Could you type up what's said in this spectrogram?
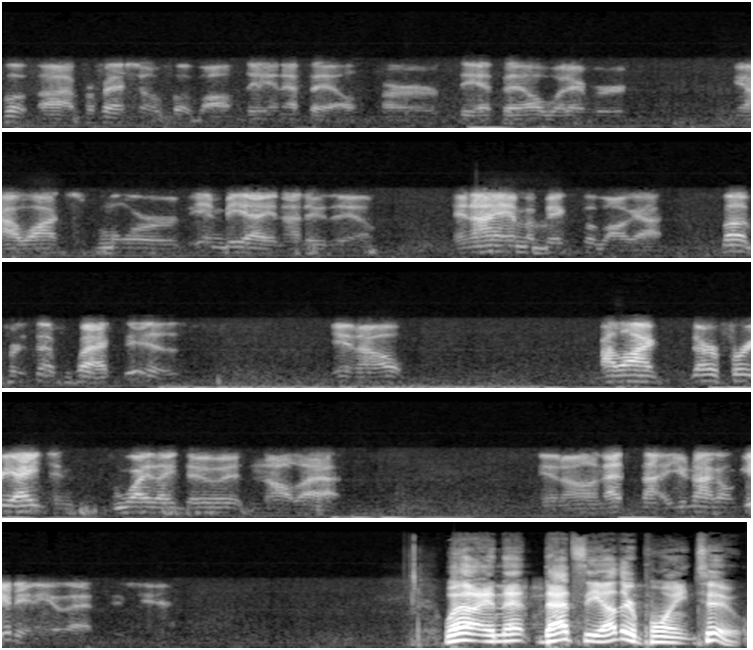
foot, uh, professional football, the NFL CFL, whatever. You know, I watch more NBA than I do them, and I am a big football guy. But for the simple fact is, you know, I like their free agents, the way they do it, and all that. You know, and that's not you're not gonna get any of that this year. Well, and that that's the other point too.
